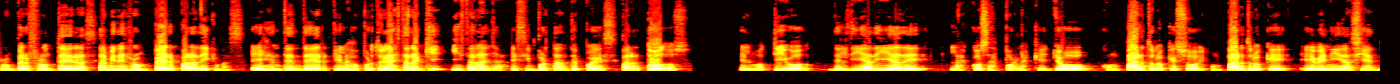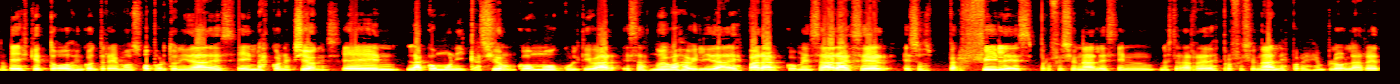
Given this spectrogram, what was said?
Romper fronteras también es romper paradigmas, es entender que las oportunidades están aquí y están allá. Es importante pues para todos el motivo del día a día de las cosas por las que yo comparto lo que soy, comparto lo que he venido haciendo, es que todos encontremos oportunidades en las conexiones, en la comunicación, cómo cultivar esas nuevas habilidades para comenzar a hacer esos perfiles profesionales en nuestras redes profesionales, por ejemplo la red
